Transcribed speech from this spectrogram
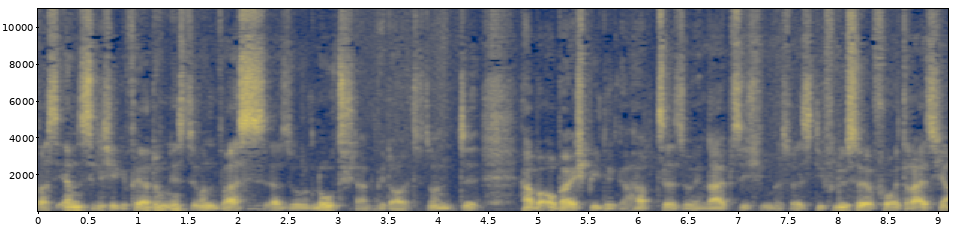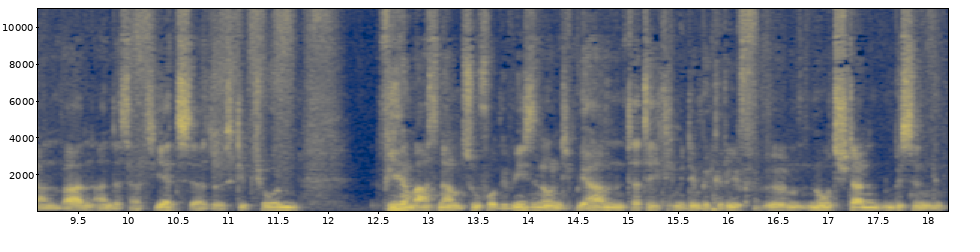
was ernstliche Gefährdung ist und was also Notstand bedeutet. Und äh, habe auch Beispiele gehabt, also in Leipzig, was weiß ich, die Flüsse vor 30 Jahren waren anders als jetzt. Also es gibt schon viele Maßnahmen zuvor gewesen und wir haben tatsächlich mit dem Begriff ähm, Notstand ein bisschen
